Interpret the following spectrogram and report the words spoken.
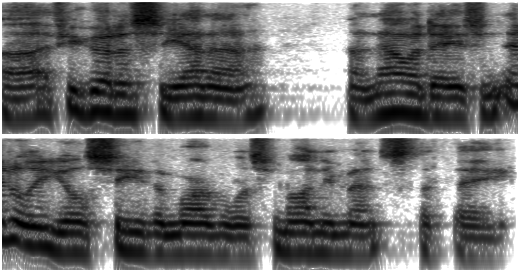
Uh, if you go to Siena uh, nowadays in Italy, you'll see the marvelous monuments that they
